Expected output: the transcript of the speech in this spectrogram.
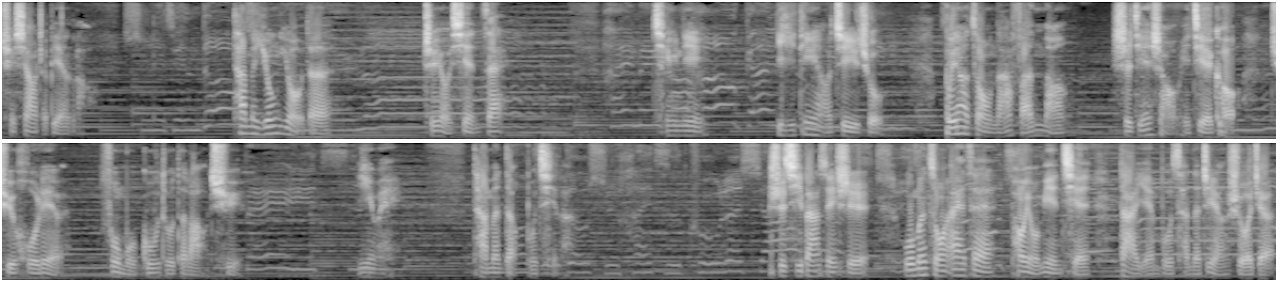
却笑着变老。”他们拥有的只有现在，请你一定要记住，不要总拿繁忙、时间少为借口去忽略父母孤独的老去，因为他们等不起了。十七八岁时，我们总爱在朋友面前大言不惭的这样说着：“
